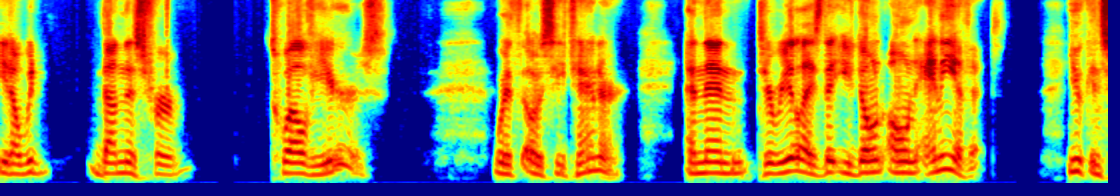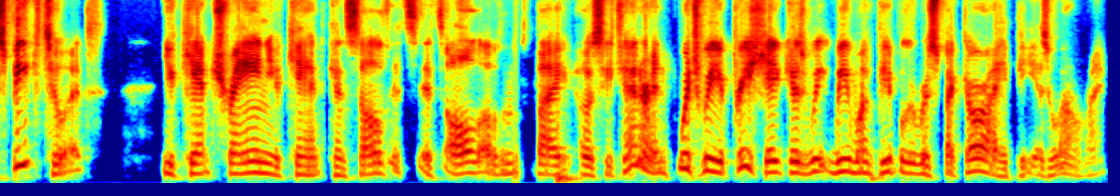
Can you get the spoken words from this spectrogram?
you know, we've done this for 12 years with OC Tanner. And then to realize that you don't own any of it, you can speak to it. You can't train, you can't consult. It's it's all owned by OC Tanner, and which we appreciate because we, we want people to respect our IP as well, right?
